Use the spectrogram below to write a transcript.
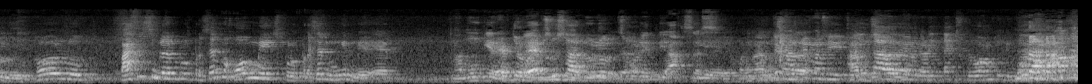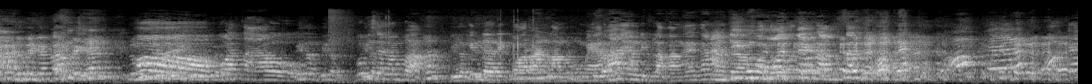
lu. Kalau lu pasti 90% mah komik, 10% mungkin BF. Nggak mungkin. Web Web susah dulu, sulit diakses. Iya, emang Mungkin nanti masih cerita yang dari teks doang tuh di bawah. Lu pegang kan? Lu Oh, gua tahu. Film, film. Gua bisa nebak. Mungkin dari koran lampu merah yang di belakangnya kan Anjing ada- gua mau ngoceh bangsat. Oke, oke, oke,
